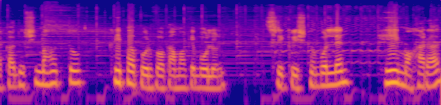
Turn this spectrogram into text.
একাদশী মাহাত্ম কৃপাপূর্বক আমাকে বলুন। শ্রীকৃষ্ণ বললেন, হে মহারাজ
